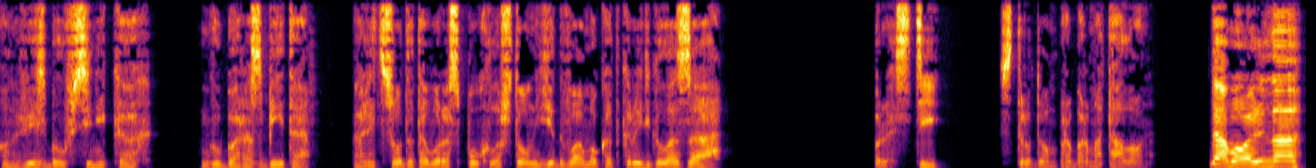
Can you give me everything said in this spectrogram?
Он весь был в синяках, губа разбита, а лицо до того распухло, что он едва мог открыть глаза. «Прости», — с трудом пробормотал он. «Довольно»,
